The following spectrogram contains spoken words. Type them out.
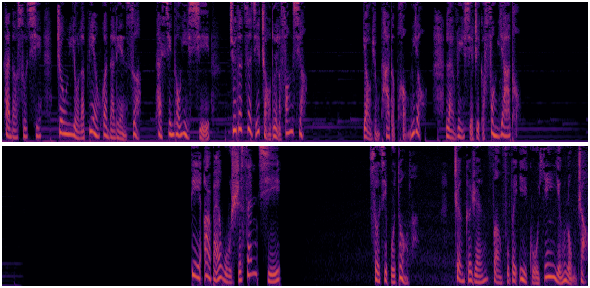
看到苏七终于有了变幻的脸色，他心头一喜，觉得自己找对了方向，要用他的朋友来威胁这个疯丫头。第二百五十三集，苏七不动了，整个人仿佛被一股阴影笼罩。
